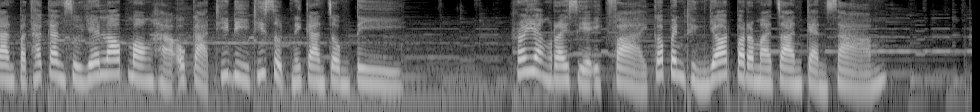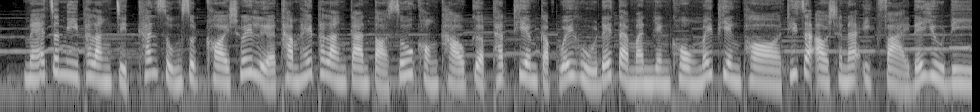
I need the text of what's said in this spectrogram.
การปะทะกันซูเย่รอบมองหาโอกาสที่ดีที่สุดในการโจมตี เพราะอย่างไรเสียอีกฝ่ายก็เป็นถึงยอดปรมาจารย์แก่นสาม แม้จะมีพลังจิตขั้นสูงสุดคอยช่วยเหลือทำให้พลังการต่อสู้ของเขาเกือบทัดเทียมกับเว่ยหูได้แต่มันยังคงไม่เพียงพอที่จะเอาชนะอีกฝ่ายได้อยู่ดี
